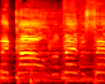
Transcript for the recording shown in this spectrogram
honey cow, the baby.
